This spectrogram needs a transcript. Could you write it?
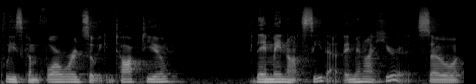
please come forward so we can talk to you, they may not see that. They may not hear it. So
